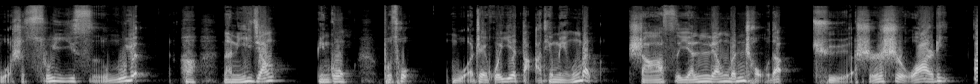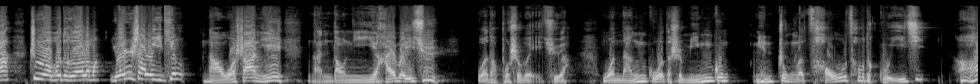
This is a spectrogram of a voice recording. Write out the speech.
我是虽死无怨。哈，那你讲，明公不错，我这回也打听明白了，杀死颜良文丑的确实是我二弟啊，这不得了吗？袁绍一听，那我杀你，难道你还委屈？我倒不是委屈啊，我难过的是明公您中了曹操的诡计啊。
